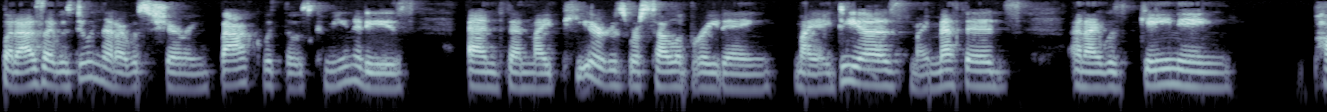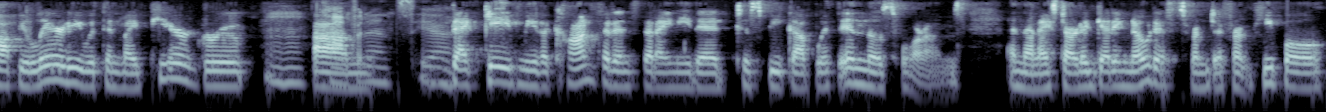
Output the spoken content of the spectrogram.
But as I was doing that, I was sharing back with those communities. And then my peers were celebrating my ideas, my methods, and I was gaining popularity within my peer group mm-hmm. Um, confidence um, yeah. that gave me the confidence that i needed to speak up within those forums and then i started getting noticed from different people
